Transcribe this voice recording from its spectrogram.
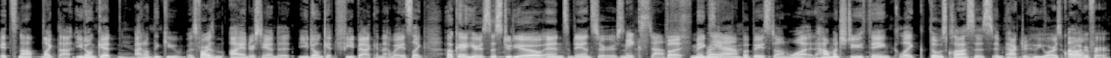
it's not like that. You don't get, Yeah. I don't think you, as far as I understand it, you don't get feedback in that way. It's like, okay, here's the studio and some dancers. make stuff but make Right. stuff, Yeah. but based on what? How much do you think like those classes impacted who you are as a choreographer? ev-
